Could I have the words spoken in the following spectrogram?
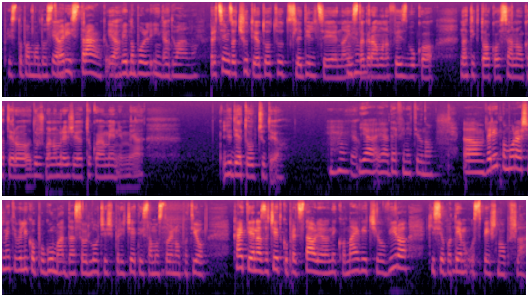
pristopamo do stvari, ja. strank, ja. vedno bolj ja. individualno. Ja. Predvsem začutijo to tudi sledilci na mhm. Instagramu, uh -huh. na Facebooku, na TikToku, vseeno, katero družbeno mrežo tukaj omenim. Je. Ljudje to občutijo. Uh mhm. -huh. ja. Ja, ja, definitivno. Um, verjetno moraš imeti veliko poguma, da se odločiš pričeti samostojno potjo. Kaj ti je na začetku predstavljalo neko največjo oviro, ki si jo potem uspešno obšla?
